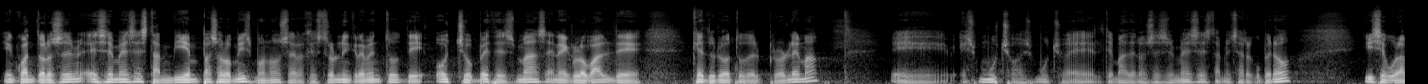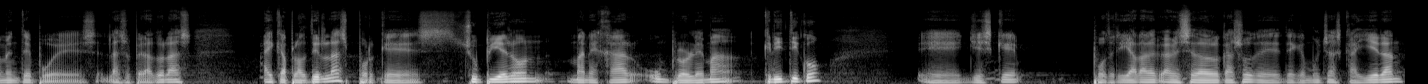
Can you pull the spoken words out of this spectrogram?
En cuanto a los SMS también pasó lo mismo, ¿no? Se registró un incremento de ocho veces más en el global de que duró todo el problema. Eh, es mucho, es mucho. ¿eh? El tema de los SMS también se recuperó y seguramente pues las operadoras hay que aplaudirlas porque supieron manejar un problema crítico eh, y es que podría haberse dado el caso de que muchas cayeran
